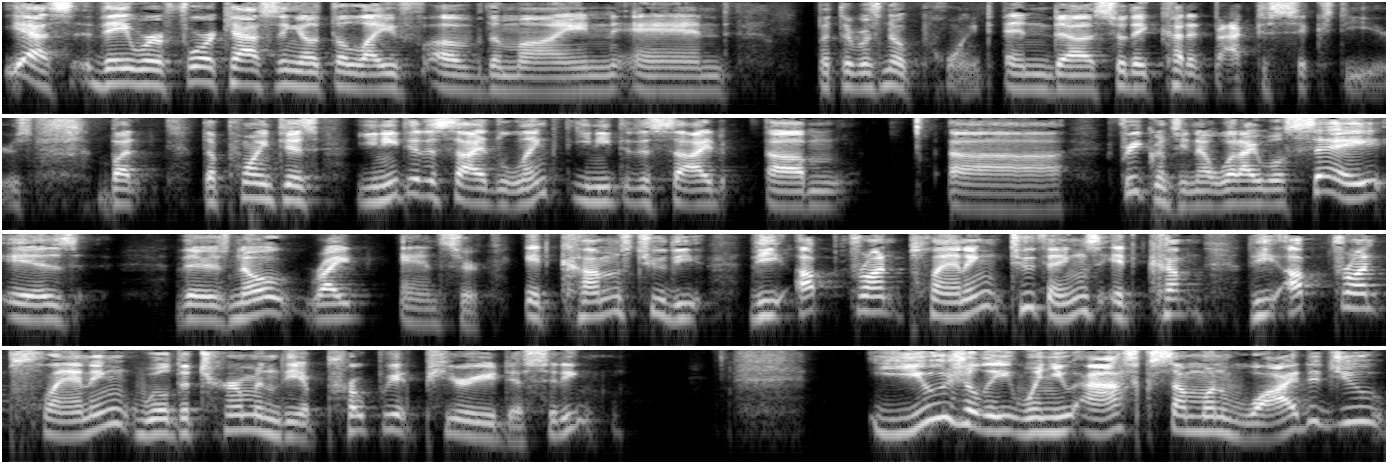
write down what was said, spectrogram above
yes, they were forecasting out the life of the mine and but there was no point. And uh, so they cut it back to 60 years. But the point is, you need to decide length. You need to decide um, uh, frequency. Now, what I will say is there's no right answer. It comes to the, the upfront planning, two things. It come, the upfront planning will determine the appropriate periodicity. Usually when you ask someone, why did you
